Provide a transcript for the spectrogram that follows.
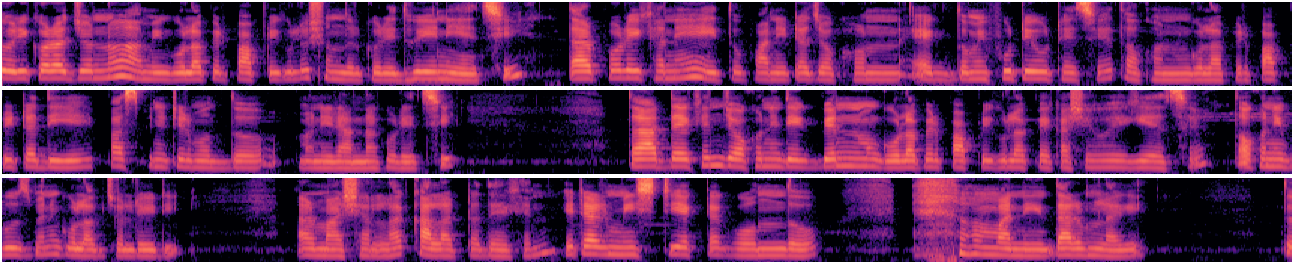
তৈরি করার জন্য আমি গোলাপের পাপড়িগুলো সুন্দর করে ধুয়ে নিয়েছি। তারপর এখানে এই তো পানিটা যখন একদমই ফুটে উঠেছে, তখন গোলাপের পাপড়িটা দিয়ে পাঁচ মিনিটের মধ্যে মানে রান্না করেছি। তার দেখেন যখনই দেখবেন গোলাপের পাপড়িগুলা প্যাকাশে হয়ে গিয়েছে, তখনই বুঝবেন গোলাপ জল রেডি আর মাশাল্লাহ কালারটা দেখেন, এটার মিষ্টি একটা গন্ধ মানে দারুণ লাগে। তো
